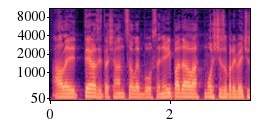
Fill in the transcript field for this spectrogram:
Ale teraz je tá šanca, lebo sa nevypadáva. Môžete zobrať väčšiu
